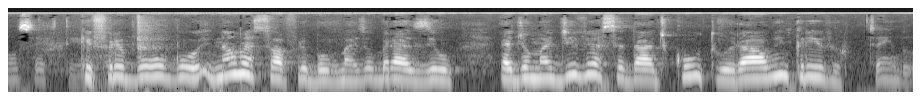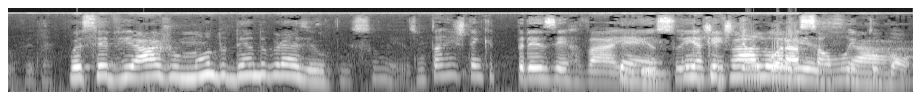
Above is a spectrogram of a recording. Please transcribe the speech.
Com certeza. Que Friburgo, não é só Friburgo, mas o Brasil é de uma diversidade cultural incrível. Sem dúvida. Você viaja o mundo dentro do Brasil. Isso mesmo. Então a gente tem que preservar Tem, isso tem e a gente tem um coração muito valorizar. bom.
